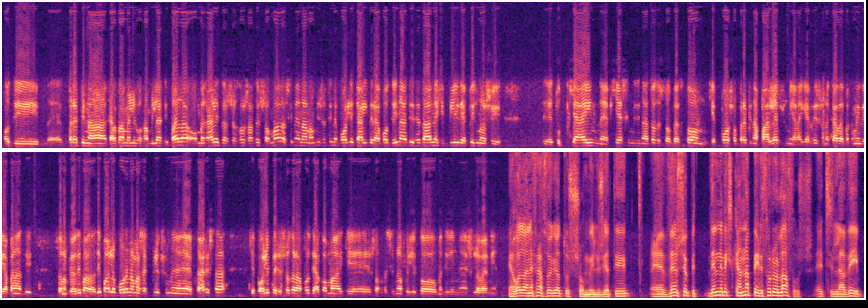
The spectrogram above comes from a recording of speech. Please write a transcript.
ότι ε, πρέπει να κρατάμε λίγο χαμηλά την μπάλα. Ο μεγαλύτερος εχθρός αυτής της ομάδας είναι να νομίζω ότι είναι πολύ καλύτερη από ό,τι είναι. Αντίθετα αν έχει πλήρη επίγνωση ε, του ποια είναι, ποιες είναι οι δυνατότητες των παιχτών και πόσο πρέπει να παλέψουν για να κερδίσουν κάθε παιχνίδι απέναντι στον οποιοδήποτε αντίπαλο μπορούν να μας εκπλήξουν ε, ευχάριστα και πολύ περισσότερο από ό,τι ακόμα και στο χθεσινό φιλικό με την ε, Σλοβενία. Εγώ το ανέφερα αυτό για τους ομίλους, γιατί ε, δεν, σου επι... δεν έχεις κανένα περιθώριο λάθο. Δηλαδή,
